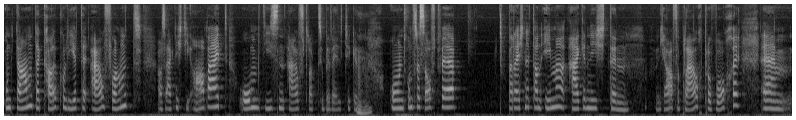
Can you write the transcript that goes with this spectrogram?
und dann der kalkulierte Aufwand, also eigentlich die Arbeit, um diesen Auftrag zu bewältigen. Mhm. Und unsere Software berechnet dann immer eigentlich den ja, Verbrauch pro Woche. Ähm,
